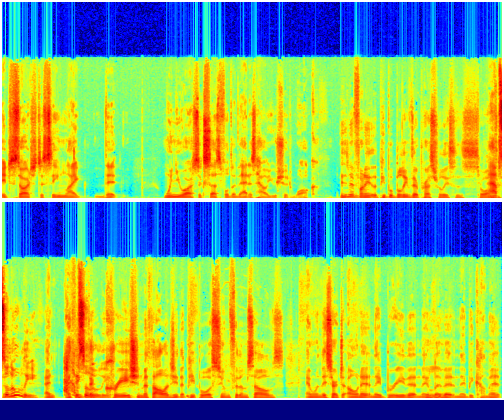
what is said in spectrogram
it starts to seem like that when you are successful that that is how you should walk. Isn't it funny that people believe their press releases so often? Absolutely. And I Absolutely. think the creation mythology that people assume for themselves, and when they start to own it and they breathe it and they live it and they become it,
